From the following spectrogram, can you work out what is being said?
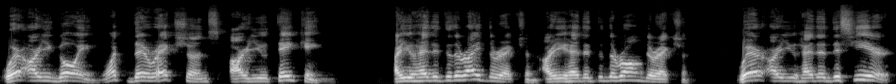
Where are you going? What directions are you taking? Are you headed to the right direction? Are you headed to the wrong direction? Where are you headed this year?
